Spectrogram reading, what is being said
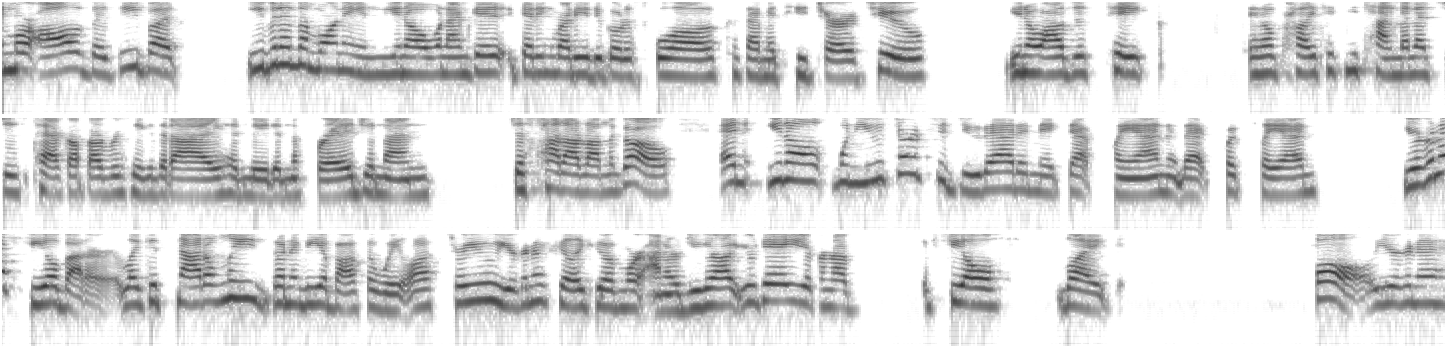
And we're all busy, but even in the morning, you know, when I'm get, getting ready to go to school, because I'm a teacher too, you know, I'll just take it'll probably take me 10 minutes to just pack up everything that I had made in the fridge and then just head out on the go. And you know, when you start to do that and make that plan that quick plan, you're going to feel better. Like it's not only going to be about the weight loss for you, you're going to feel like you have more energy throughout your day. You're going to feel like full. You're going to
